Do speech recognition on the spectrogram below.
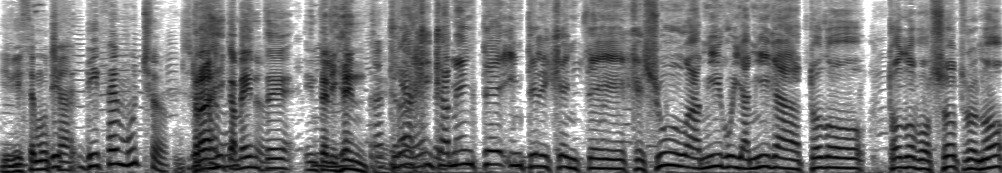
y dice mucha... Dice, dice mucho. dice Trágicamente inteligente. Trágicamente inteligente, Jesús, amigo y amiga, todo, todos vosotros, ¿no?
